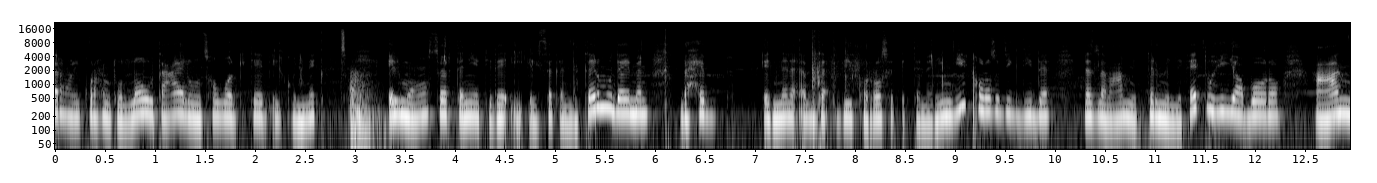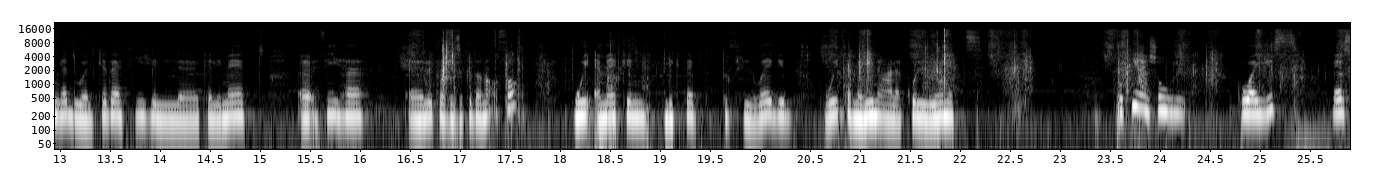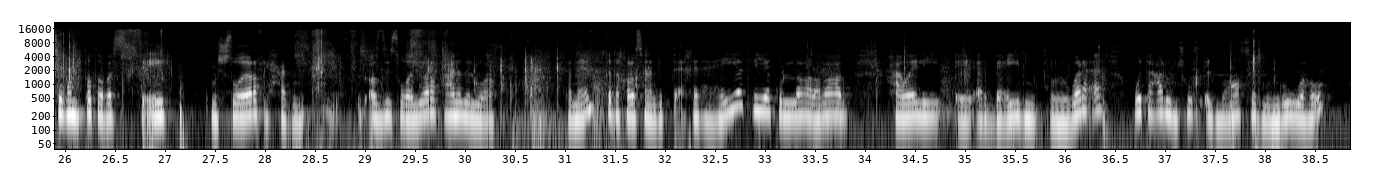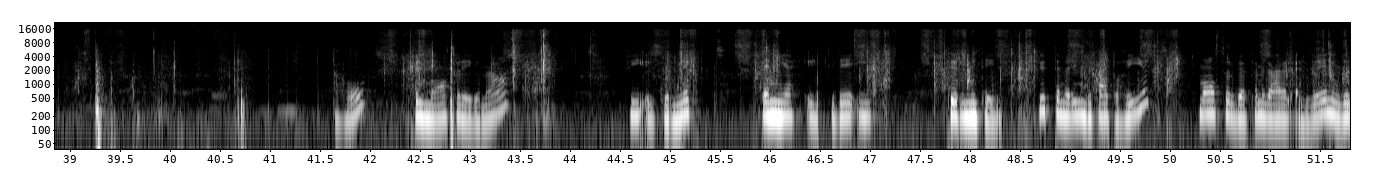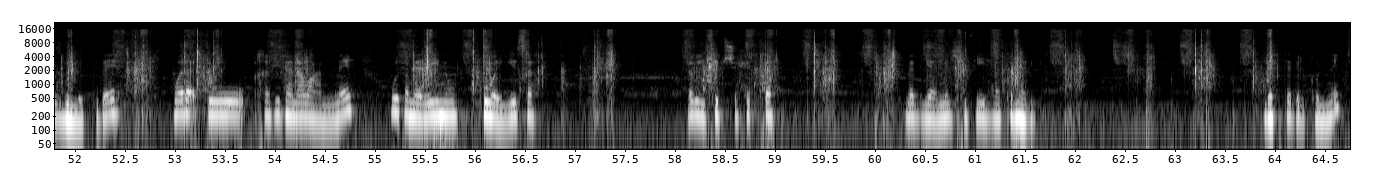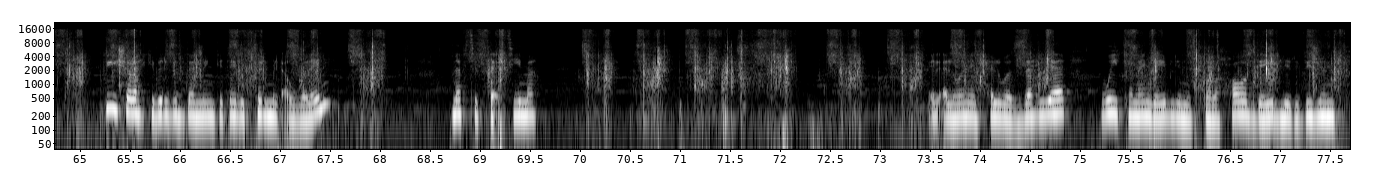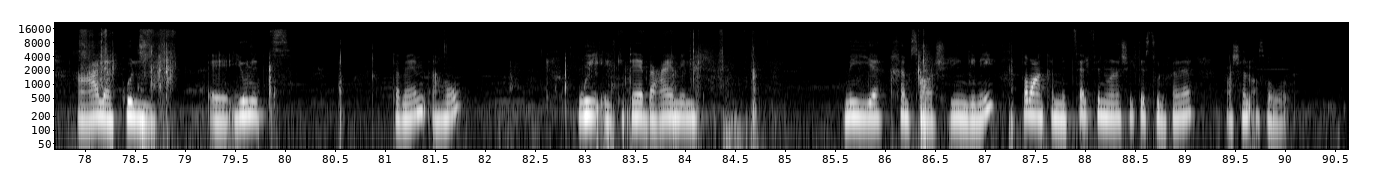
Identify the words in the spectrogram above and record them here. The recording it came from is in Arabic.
السلام عليكم ورحمة الله. وتعالوا نصور كتاب ال Connect المعاصر تانية ابتدائي ال second term ودايما بحب إن أنا أبدأ بكراسه التمارين دي. الكراسة دي جديدة نازلة معاه من ال term اللي فات وهي عبارة عن جدول كده فيه الكلمات آه، فيها letters كده ناقصة وأماكن لكتابة الطفل الواجب وتمارين على كل unit وفيها شغل كويس. هي صغنططة بس إيه مش صغيرة في الحجم قصدي صغيرة في عدد الورق تمام؟ كده خلاص أنا جبت آخرها هيت هي كلها على بعض حوالي آه، 40 ورقة. وتعالوا نشوف المعاصر من جوه أهو. أهو المعاصر يا جماعة. في الكونكت تانية ابتدائي ترم تاني. دي التمارين بتاعته اهيت معاصر بيعتمد على الألوان وجذب الانتباه. ورقته خفيفة نوعا ما وتمارينه كويسة. ما بيسيبش حتة ما بيعملش فيها تمارين. ده كتاب ال Connect. فيه شبه كبير جدا من كتاب ال term الأولاني. نفس التقسيمة. الألوان الحلوة الزاهية وكمان جايب لي مصطلحات جايب لي revision على كل يونتس تمام؟ أهو. والكتاب عامل 125 جنيه. طبعا كان متسلفن وأنا شلت السلفانه عشان أصوره.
